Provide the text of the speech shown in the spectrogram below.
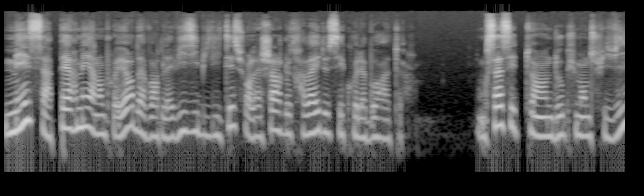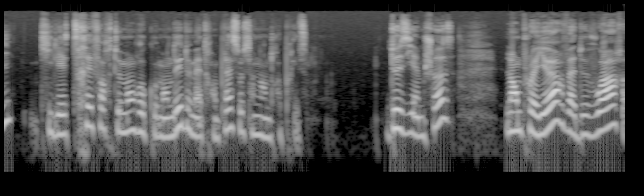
mais ça permet à l'employeur d'avoir de la visibilité sur la charge de travail de ses collaborateurs. Donc ça, c'est un document de suivi qu'il est très fortement recommandé de mettre en place au sein de l'entreprise. Deuxième chose, l'employeur va devoir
